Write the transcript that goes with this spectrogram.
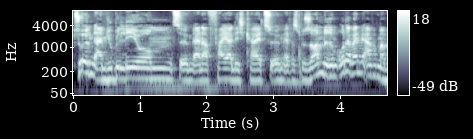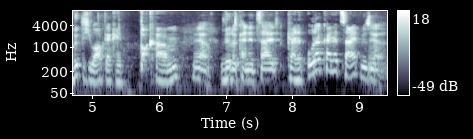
zu irgendeinem Jubiläum, zu irgendeiner Feierlichkeit, zu irgendetwas Besonderem oder wenn wir einfach mal wirklich überhaupt gar keinen Bock haben. Ja. Wird- Oder keine Zeit. Keine, oder keine Zeit. Wir sind Ja.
